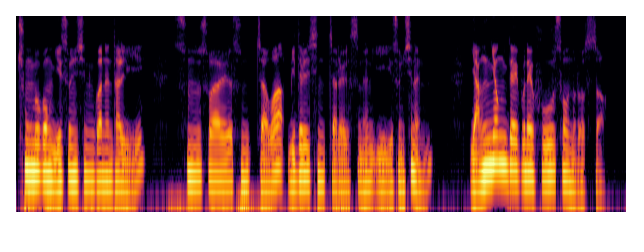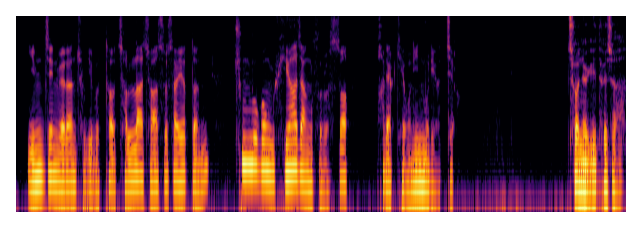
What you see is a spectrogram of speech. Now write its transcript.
충무공 이순신과는 달리 순수할 순자와 믿을 신자를 쓰는 이 이순신은 양녕대군의 후손으로서 임진왜란 초기부터 전라 좌수사였던 충무공 휘하장수로서 활약해온 인물이었죠. 저녁이 되자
